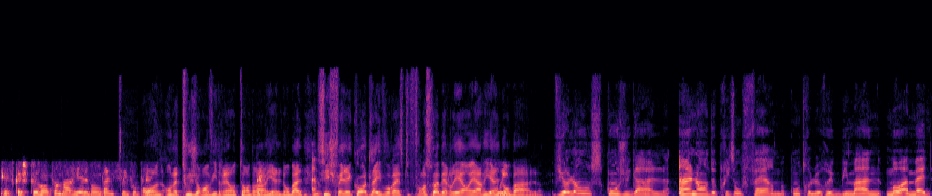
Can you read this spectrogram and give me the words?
Est-ce que je peux entendre Ariel Dombal, s'il vous plaît? On, on a toujours envie de réentendre Ariel Dombal. Si je fais les comptes, là, il vous reste François Berléand et Ariel Oui. Dombal. Violence conjugale. Un an de prison ferme contre le rugbyman Mohamed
